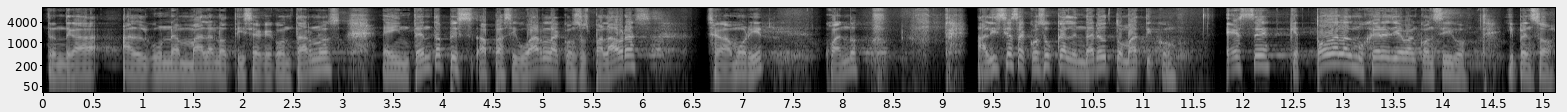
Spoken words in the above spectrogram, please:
¿Tendrá alguna mala noticia que contarnos? E intenta apaciguarla con sus palabras. ¿Se va a morir? ¿Cuándo? Alicia sacó su calendario automático ese que todas las mujeres llevan consigo, y pensó,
